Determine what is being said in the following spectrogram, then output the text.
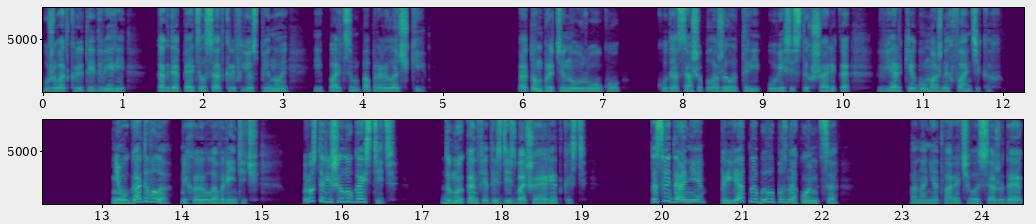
уже в открытой двери, когда пятился, открыв ее спиной, и пальцем поправил очки. Потом протянул руку, куда Саша положила три увесистых шарика в ярких бумажных фантиках. «Не угадывала, Михаил Лаврентич? Просто решил угостить. Думаю, конфеты здесь большая редкость. До свидания. Приятно было познакомиться». Она не отворачивалась, ожидая,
